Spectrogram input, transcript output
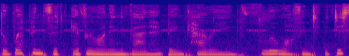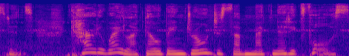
the weapons that everyone in the van had been carrying flew off into the distance, carried away like they were being drawn to some magnetic force.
